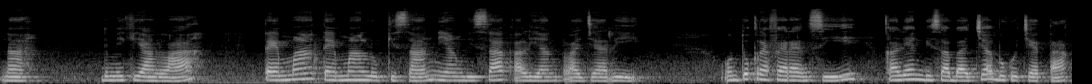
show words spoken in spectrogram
Nah, demikianlah tema-tema lukisan yang bisa kalian pelajari. Untuk referensi, kalian bisa baca buku cetak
